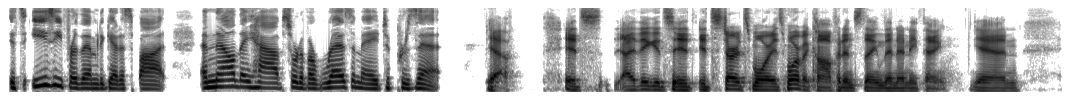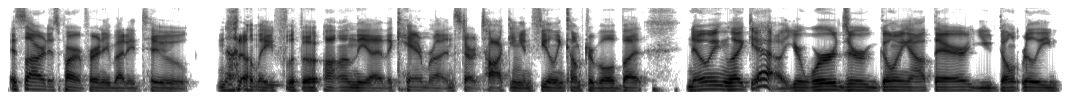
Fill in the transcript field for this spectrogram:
it's easy for them to get a spot. And now they have sort of a resume to present. Yeah. It's, I think it's, it, it starts more, it's more of a confidence thing than anything. Yeah. And it's the hardest part for anybody to not only flip on the uh, the camera and start talking and feeling comfortable, but knowing like yeah, your words are going out there. You don't really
